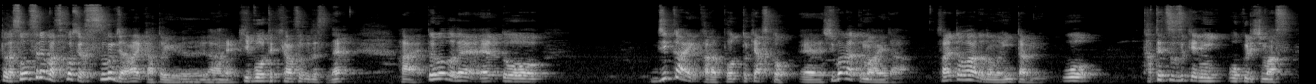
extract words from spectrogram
だからそうすれば少しは進むんじゃないかという、あの、希望的観測ですね。はい。ということで、えっと、次回からポッドキャスト、えーしばらくの間、サイトワールドのインタビューを立て続けにお送りします。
